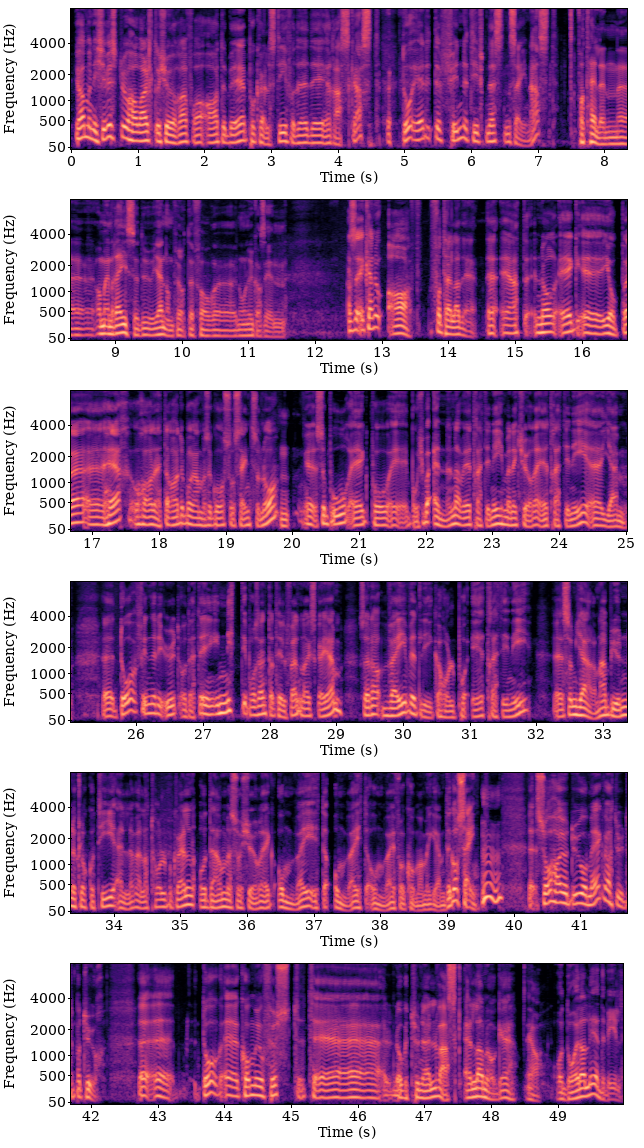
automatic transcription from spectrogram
Ja, men ikke hvis du har valgt å kjøre fra A til B på kveldstid fordi det er raskest. Da er det definitivt nesten senest. Fortell en, eh, om en reise du gjennomførte for eh, noen uker siden. Altså, jeg kan jo A fortelle det, at når jeg eh, jobber her og har dette radioprogrammet som går så sent som nå, eh, så bor jeg på, jeg bor ikke på enden av E39, men jeg kjører E39 eh, hjem. Da finner de ut, og dette er i 90% av tilfellene når jeg skal hjem, så er det veivedlikehold på E39, eh, som gjerne begynner klokka 10, 11 eller 12 på kvelden, og dermed så kjører jeg omvei etter omvei etter omvei for å komme meg hjem. Det går sent. Mm. Så har jo du og meg vært ute på tur. Eh, eh, Da kommer vi jo først til eh, noe tunnelvask eller noe. Ja, og da er det ledebil.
